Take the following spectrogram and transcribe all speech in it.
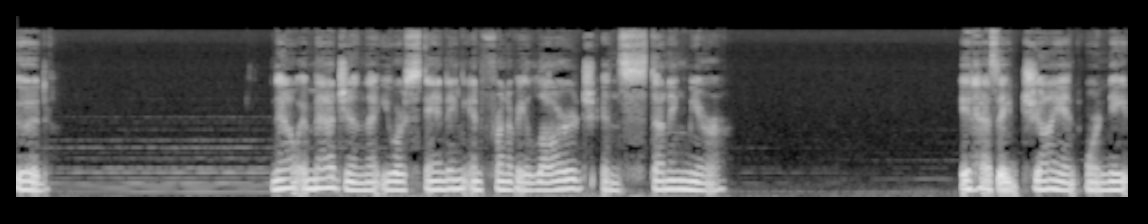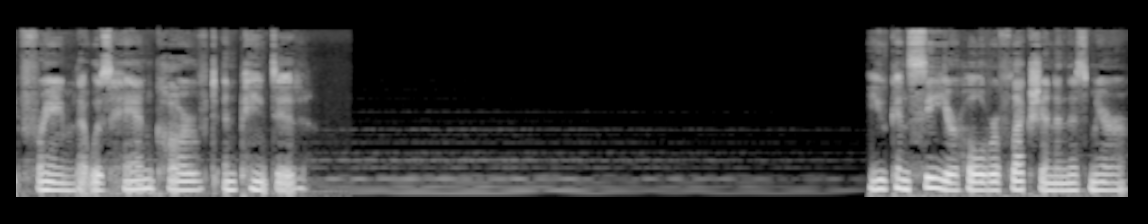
Good. Now imagine that you are standing in front of a large and stunning mirror. It has a giant ornate frame that was hand carved and painted. You can see your whole reflection in this mirror.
